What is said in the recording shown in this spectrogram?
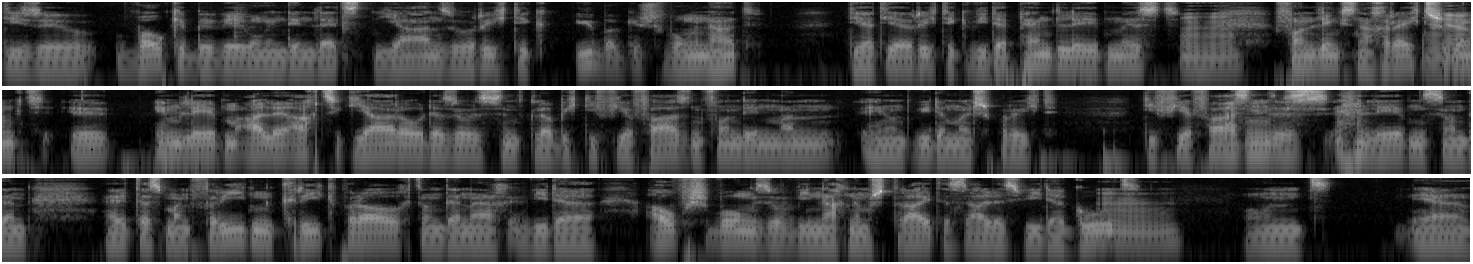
diese Woke-Bewegung in den letzten Jahren so richtig übergeschwungen hat. Die hat ja richtig, wie der Pendel eben ist, Mhm. von links nach rechts Ja. schwingt, äh, im Leben alle 80 Jahre oder so. Das sind, glaube ich, die vier Phasen, von denen man hin und wieder mal spricht. Die vier Phasen des Lebens und dann halt, dass man Frieden, Krieg braucht und danach wieder Aufschwung, so wie nach einem Streit ist alles wieder gut. Mhm. Und ja,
